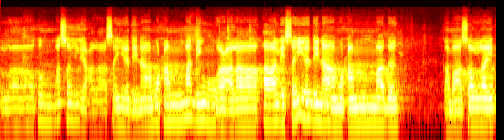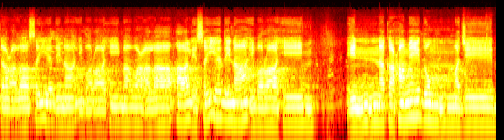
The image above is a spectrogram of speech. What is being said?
اللهم صل على سيدنا محمد وعلى آل سيدنا محمد كما صليت على سيدنا إبراهيم وعلى آل سيدنا إبراهيم إنك حميد مجيد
